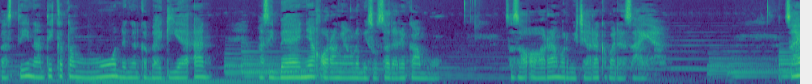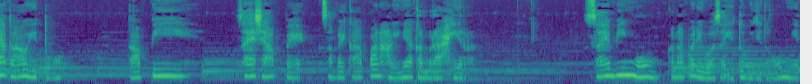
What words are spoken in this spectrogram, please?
pasti nanti ketemu dengan kebahagiaan. Masih banyak orang yang lebih susah dari kamu. Seseorang berbicara kepada saya. Saya tahu itu, tapi saya capek. Sampai kapan hal ini akan berakhir? Saya bingung kenapa dewasa itu begitu rumit.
